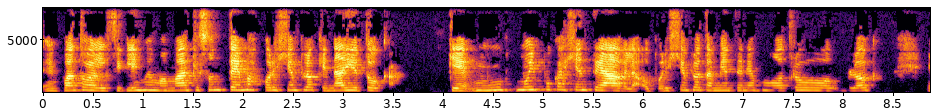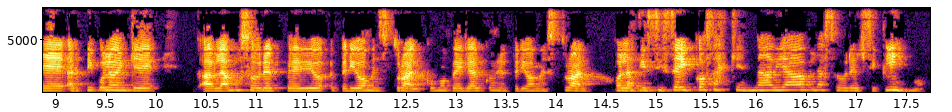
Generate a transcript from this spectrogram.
en cuanto al ciclismo y mamá, que son temas, por ejemplo, que nadie toca, que muy, poca gente habla. O por ejemplo, también tenemos otro blog, eh, artículo en que hablamos sobre el periodo, el periodo, menstrual, cómo pelear con el periodo menstrual, o las 16 cosas que nadie habla sobre el ciclismo.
